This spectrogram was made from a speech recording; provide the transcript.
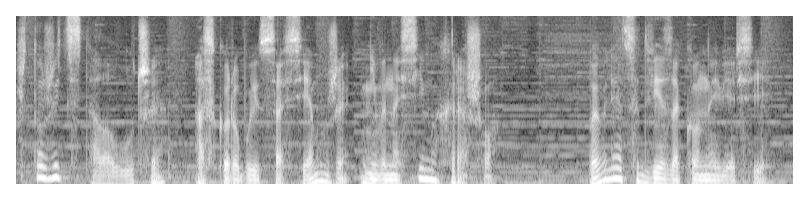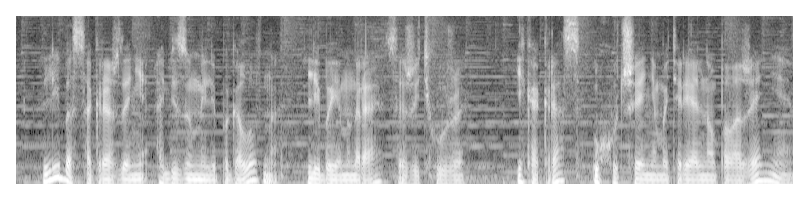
что жить стало лучше, а скоро будет совсем уже невыносимо хорошо. Появляются две законные версии – либо сограждане обезумели поголовно, либо им нравится жить хуже. И как раз ухудшение материального положения,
